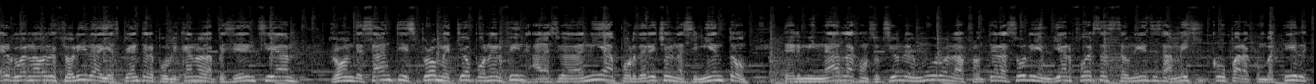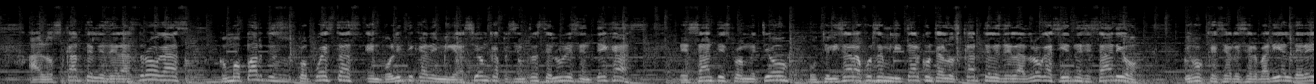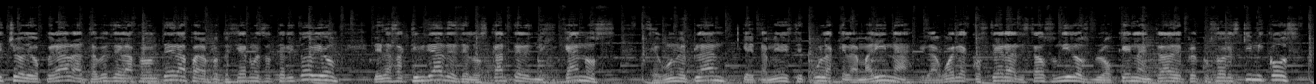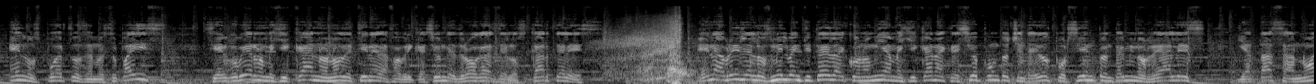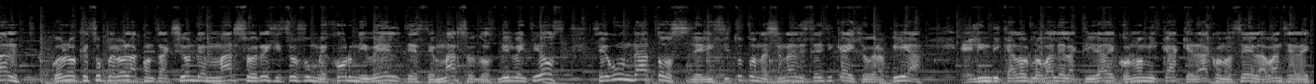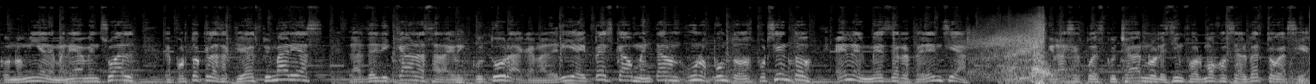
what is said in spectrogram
El gobernador de Florida y aspirante republicano a la presidencia, Ron DeSantis, prometió poner fin a la ciudadanía por derecho de nacimiento, terminar la construcción del muro en la frontera sur y enviar fuerzas estadounidenses a México para combatir a los cárteles de las drogas como parte de sus propuestas en política de inmigración que presentó este lunes en Texas. DeSantis prometió utilizar la fuerza militar contra los cárteles de la droga si es necesario dijo que se reservaría el derecho de operar a través de la frontera para proteger nuestro territorio de las actividades de los cárteles mexicanos. Según el plan, que también estipula que la Marina y la Guardia Costera de Estados Unidos bloqueen la entrada de precursores químicos en los puertos de nuestro país si el gobierno mexicano no detiene la fabricación de drogas de los cárteles. En abril del 2023 la economía mexicana creció 0.82% en términos reales y a tasa anual, con lo que superó la contracción de marzo y registró su mejor nivel desde marzo de 2022, según datos del Instituto Nacional de Estadística y Geografía. El indicador global de la actividad económica que da a conocer el avance de la economía de manera mensual reportó que las actividades primarias, las dedicadas a la agricultura, ganadería y pesca, aumentaron 1.2% en el mes de referencia. Gracias por escucharnos, les informó José Alberto García.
